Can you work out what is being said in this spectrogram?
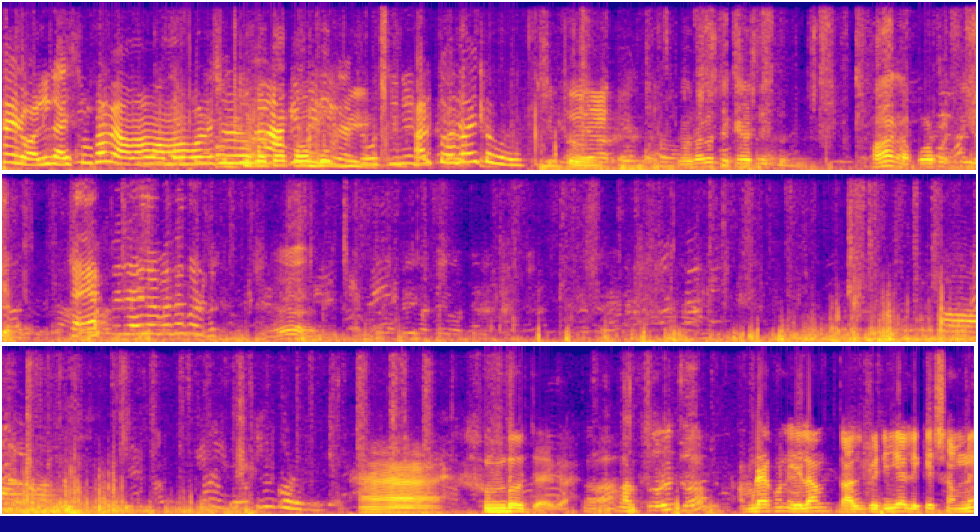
হ্যাঁ রলিক আইসক্রিম খাবে? আমার মামা বলেছিল কথা কম বকবি। আর তোমায় তো বলছি কথা করছে গ্যাসের জন্য হ্যাঁ না পরপর হ্যাঁ একটা জায়গায় কথা করবে। হ্যাঁ। Waiting করবে হ্যাঁ সুন্দর জায়গা। আমরা এখন এলাম তালপেটিয়া লেকের সামনে।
